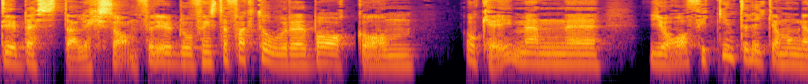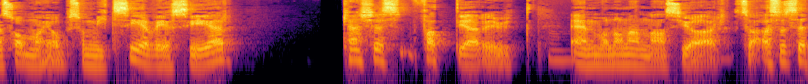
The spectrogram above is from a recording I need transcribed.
det bästa liksom. För då finns det faktorer bakom. Okej, okay, men eh, jag fick inte lika många sommarjobb som mitt CV ser kanske fattigare ut mm. än vad någon annans gör. Så, alltså, så,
